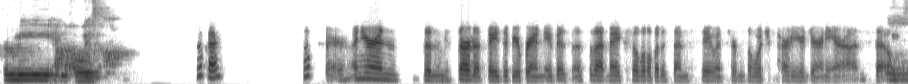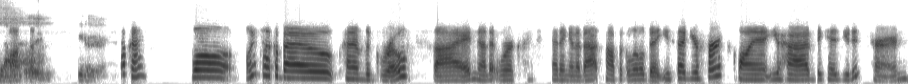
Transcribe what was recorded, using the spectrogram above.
for me, I'm always on. Okay. That's fair. And you're in the startup phase of your brand new business. So that makes a little bit of sense too in terms of which part of your journey you're on. So exactly. awesome. Yeah. Okay. Well, let me talk about kind of the growth side now that we're heading into that topic a little bit. You said your first client you had because you did turn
